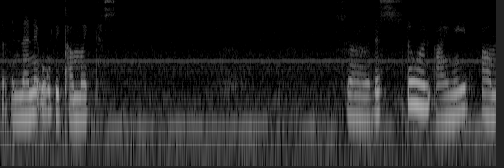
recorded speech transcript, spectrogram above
so, and then it will become like this. So this is the one I made. Um,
